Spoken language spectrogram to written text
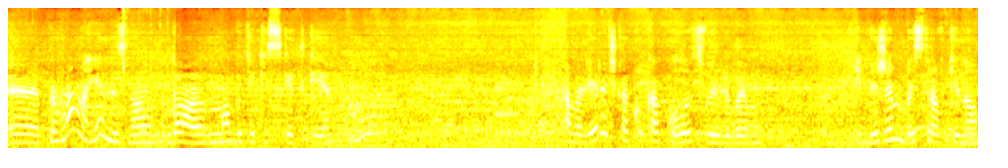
Е, програма, я не знаю. Да, мабуть, якісь скидки. А Валерочка Кока-Колу свою любиму. І біжимо швидко в кіно.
